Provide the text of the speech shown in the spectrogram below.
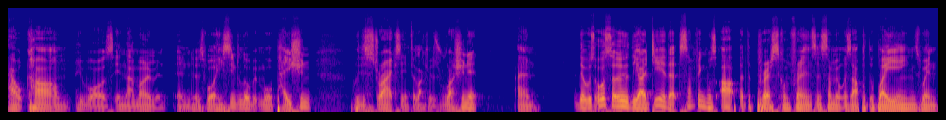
how calm he was in that moment, and as well, he seemed a little bit more patient with his strikes. He didn't feel like he was rushing it, and there was also the idea that something was up at the press conference and something was up at the weigh-ins when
